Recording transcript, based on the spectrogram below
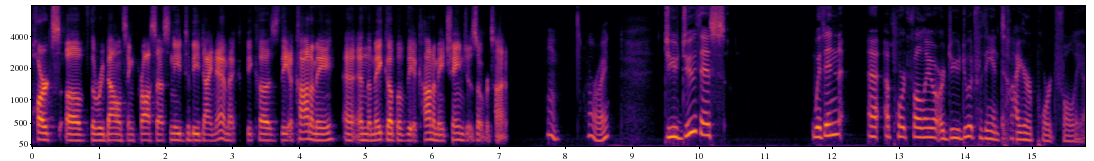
parts of the rebalancing process need to be dynamic because the economy and the makeup of the economy changes over time. Hmm. All right. Do you do this within a, a, portfolio or do you do it for the entire portfolio?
